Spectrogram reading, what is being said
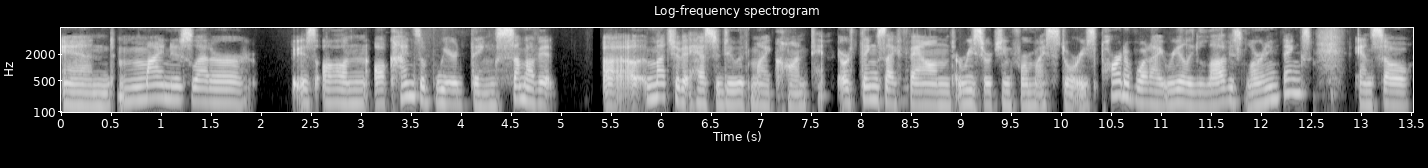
And my newsletter is on all kinds of weird things. Some of it uh, much of it has to do with my content or things I found researching for my stories. Part of what I really love is learning things. And so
